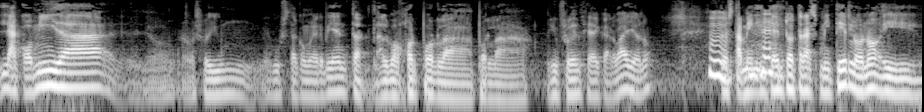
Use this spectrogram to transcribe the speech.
la comida soy un, me gusta comer bien, a lo mejor por la, por la influencia de Carballo, ¿no? Pues también intento transmitirlo, ¿no? Y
